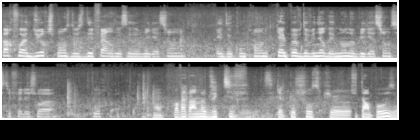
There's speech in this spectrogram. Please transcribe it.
parfois dur, je pense, de se défaire de ces obligations et de comprendre qu'elles peuvent devenir des non-obligations si tu fais les choix pour. En fait, un objectif, c'est quelque chose que tu t'imposes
